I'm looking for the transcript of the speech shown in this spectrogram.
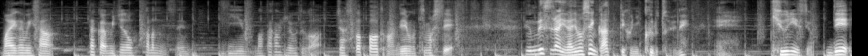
前髪さん、高道の奥からのですね、DM、まあ、高道の奥とか、ジャストアッパーとかの DM が来まして、レスラーになりませんかっていう風に来るというね。急にですよ。で、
